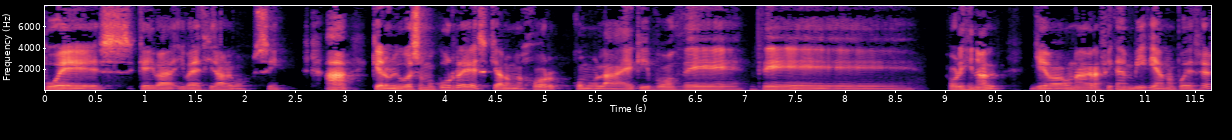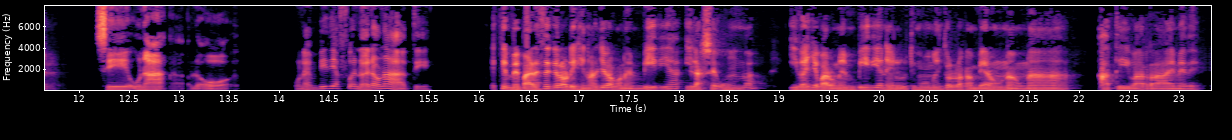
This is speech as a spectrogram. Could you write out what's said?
Pues que iba, iba a decir algo, sí. Ah, que lo único que se me ocurre es que a lo mejor, como la Xbox de, de original llevaba una gráfica Nvidia, ¿no? ¿Puede ser? Sí, una. O, una Nvidia fue, no era una ATI. Es que me parece que la original llevaba una Nvidia y la segunda iba a llevar una Nvidia y en el último momento la cambiaron a una ATI barra AMD.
